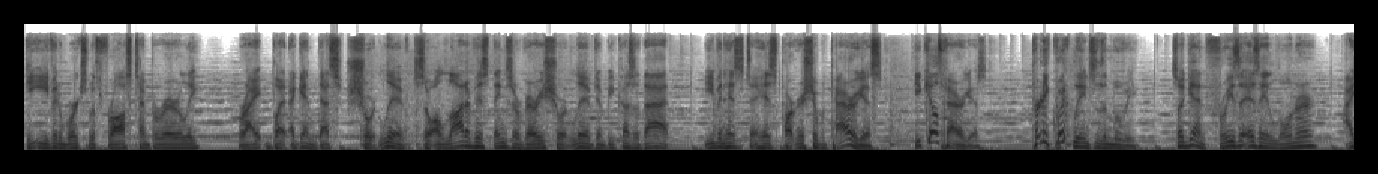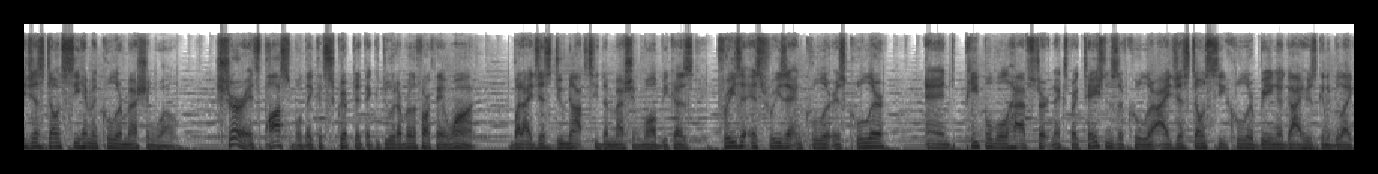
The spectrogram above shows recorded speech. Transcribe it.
He even works with Frost temporarily, right? But again, that's short-lived. So a lot of his things are very short-lived, and because of that, even his his partnership with Paragus, he kills Paragus pretty quickly into the movie. So again, Frieza is a loner. I just don't see him and Cooler meshing well. Sure, it's possible. They could script it. They could do whatever the fuck they want but I just do not see them meshing well because Frieza is Frieza and Cooler is Cooler, and people will have certain expectations of Cooler. I just don't see Cooler being a guy who's going to be like,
